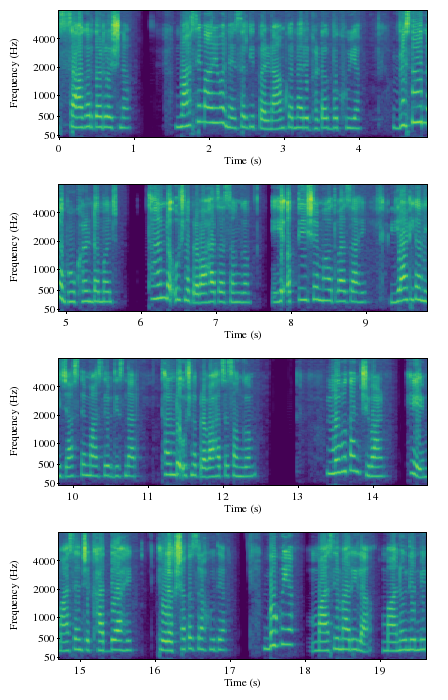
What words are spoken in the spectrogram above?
सागर तटरचना. मासेमारीवर नैसर्गिक परिणाम करणारे घटक बघूया. विस्तीर्ण भूखंड मंच थंड उष्ण प्रवाहाचा संगम हे अतिशय महत्वाचं आहे. या ठिकाणी जास्त मासे दिसणार थंड उष्ण प्रवाहाचा संगम. लवकांची वाढ हे माशांचे खाद्य आहे. हे लक्षातच राहू द्या. बघूया मासेमारीला मानवनिर्मित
